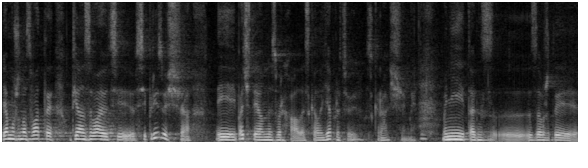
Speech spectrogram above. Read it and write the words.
Я можу назвати, от я називаю ці всі прізвища, і бачите, я вам не зверхала. Я сказала, я працюю з кращими. Мені так е, завжди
